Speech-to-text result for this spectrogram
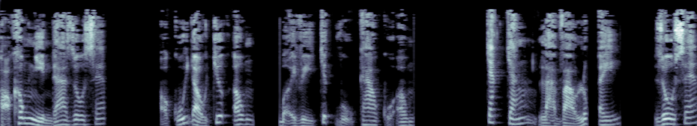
Họ không nhìn ra Joseph, họ cúi đầu trước ông bởi vì chức vụ cao của ông. Chắc chắn là vào lúc ấy, Joseph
